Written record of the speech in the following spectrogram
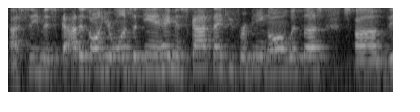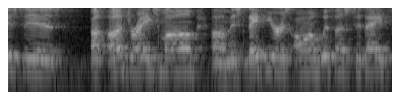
I see Miss Scott is on here once again. Hey, Miss Scott, thank you for being on with us. Um, this is uh, Andre's mom, uh, Miss Napier, is on with us today.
